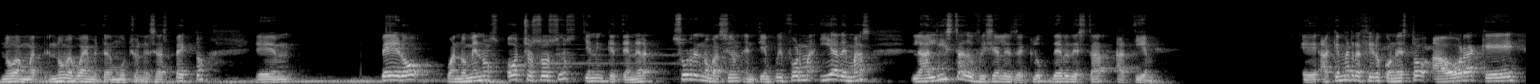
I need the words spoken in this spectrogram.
No, no me voy a meter mucho en ese aspecto. Em, pero cuando menos ocho socios tienen que tener su renovación en tiempo y forma y además la lista de oficiales del club debe de estar a tiempo. Eh, ¿A qué me refiero con esto? Ahora que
